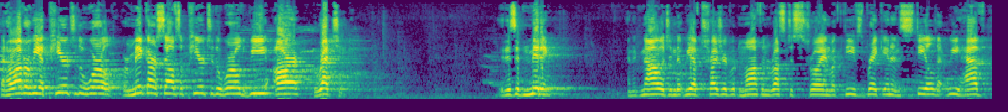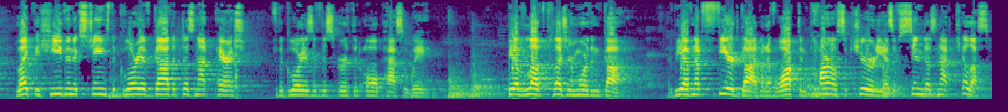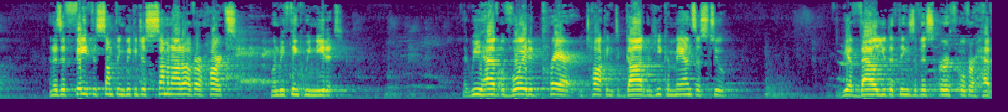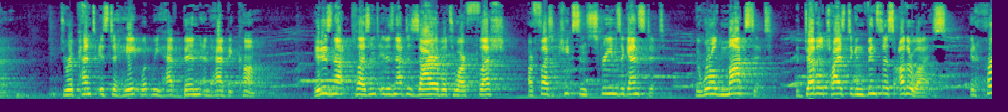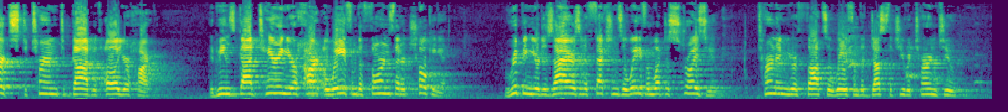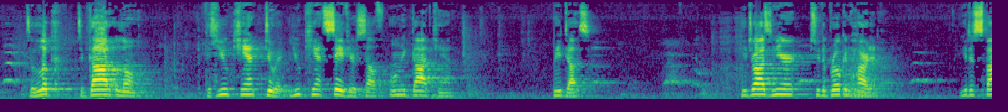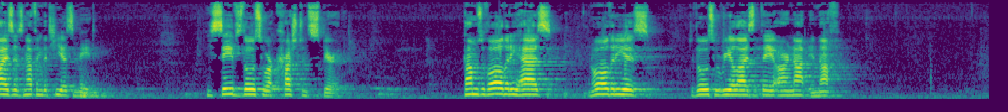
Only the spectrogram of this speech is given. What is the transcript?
that however we appear to the world or make ourselves appear to the world, we are wretched. It is admitting and acknowledging that we have treasured what moth and rust destroy and what thieves break in and steal, that we have, like the heathen, exchanged the glory of God that does not perish for the glories of this earth that all pass away. We have loved pleasure more than God. That we have not feared God, but have walked in carnal security as if sin does not kill us, and as if faith is something we can just summon out of our hearts when we think we need it. That we have avoided prayer and talking to God when He commands us to. We have valued the things of this earth over heaven. To repent is to hate what we have been and have become. It is not pleasant, it is not desirable to our flesh. Our flesh kicks and screams against it. The world mocks it. The devil tries to convince us otherwise. It hurts to turn to God with all your heart. It means God tearing your heart away from the thorns that are choking it, ripping your desires and affections away from what destroys you, turning your thoughts away from the dust that you return to, to look to God alone. Because you can't do it. You can't save yourself. Only God can. And He does. He draws near to the brokenhearted. He despises nothing that He has made. He saves those who are crushed in spirit. Comes with all that He has and all that He is to those who realize that they are not enough.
